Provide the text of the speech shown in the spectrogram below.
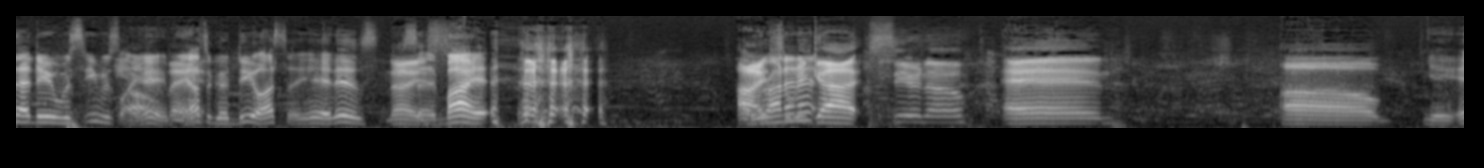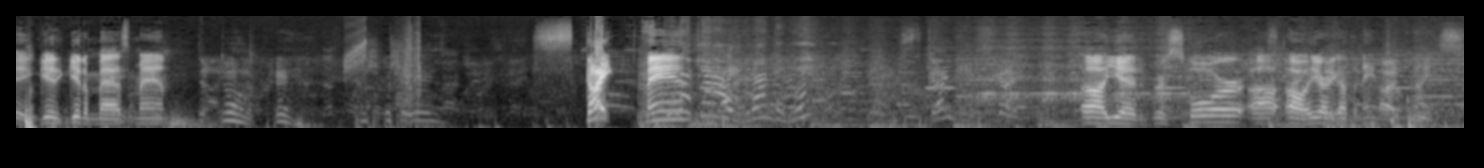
that dude was he was like, oh, "Hey, man. that's a good deal." I said, "Yeah, it is." Nice. Said, Buy it. All right, so we it? got Cirno and um. Yeah, hey, get get a mask, man. Skythe, man. Uh, yeah, for score. Uh, oh, he already got the name. All right, nice.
